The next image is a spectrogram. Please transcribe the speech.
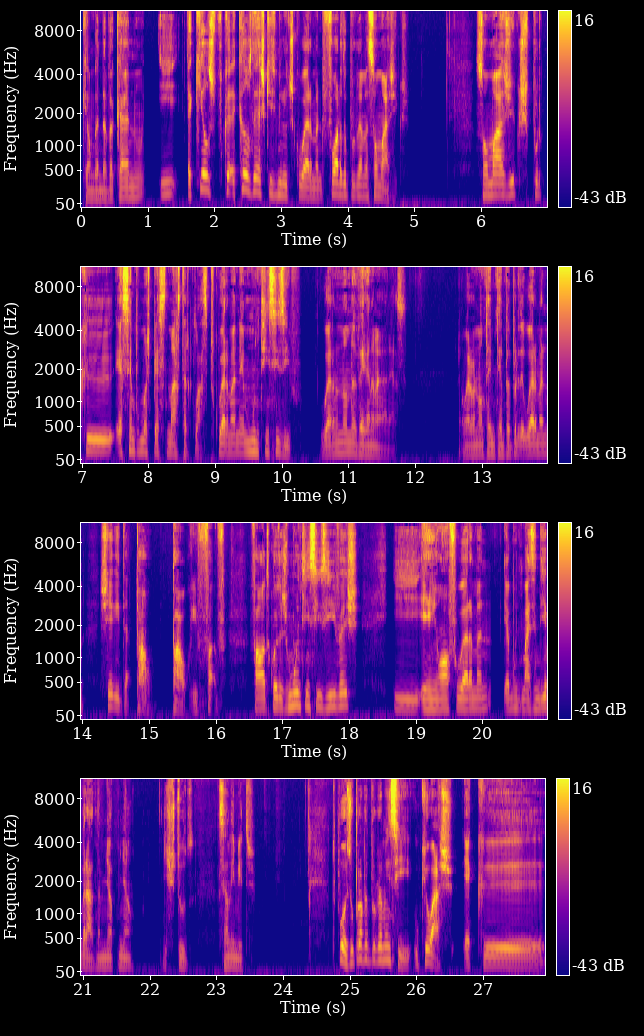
que é um ganda bacano. E aqueles, aqueles 10, 15 minutos com o Herman fora do programa são mágicos são mágicos porque é sempre uma espécie de masterclass, porque o Herman é muito incisivo. O Herman não navega na maionese. O Herman não tem tempo a perder. O Herman chega e dá pau, pau, e fa fala de coisas muito incisíveis e em off o Herman é muito mais endiabrado, na minha opinião. Isto tudo, sem limites. Depois, o próprio programa em si, o que eu acho é que.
